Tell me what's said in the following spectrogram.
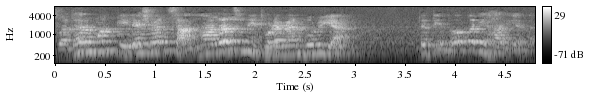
स्वधर्म केल्याशिवाय चालणारच नाही. थोड्या वेळाने बोलूया. तर ते अपरिहार्यता.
